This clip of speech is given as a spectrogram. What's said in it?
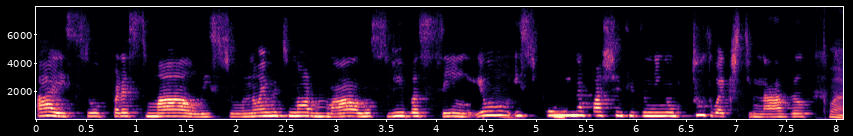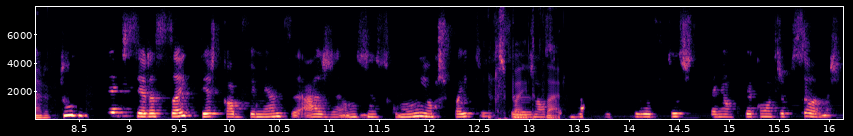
Ah, isso parece mal, isso não é muito normal, não se vive assim. Eu, hum. isso para mim não faz sentido nenhum, tudo é questionável. Claro. Tudo deve ser aceito, desde que, obviamente, haja um senso comum e um respeito. Respeito, claro atitudes que tenham a ver com outra pessoa, mas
